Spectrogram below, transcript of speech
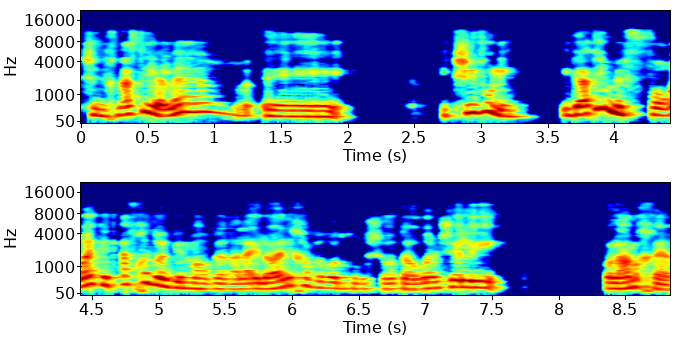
כשנכנסתי ללב, אה, הקשיבו לי. הגעתי מפורקת, אף אחד לא הבין מה עובר עליי, לא היה לי חברות גרושות, ההורים שלי עולם אחר.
